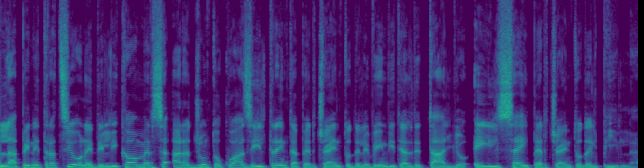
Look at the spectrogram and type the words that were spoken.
La penetrazione dell'e-commerce ha raggiunto quasi il 30% delle vendite al dettaglio e il 6% del PIL.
